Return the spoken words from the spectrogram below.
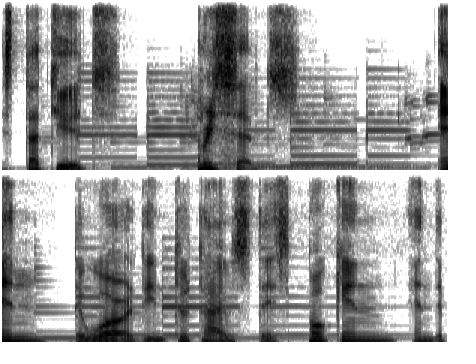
statutes, precepts, and the word. In two types the spoken and the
